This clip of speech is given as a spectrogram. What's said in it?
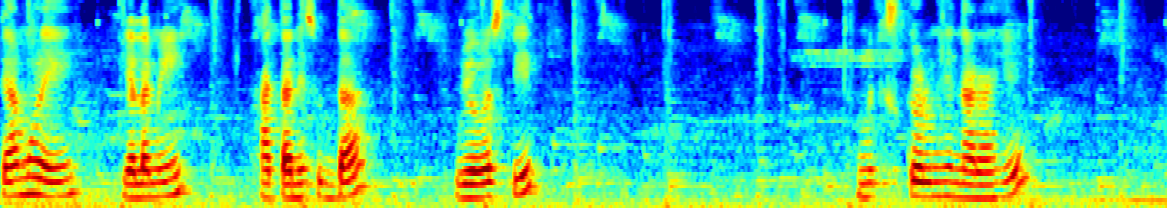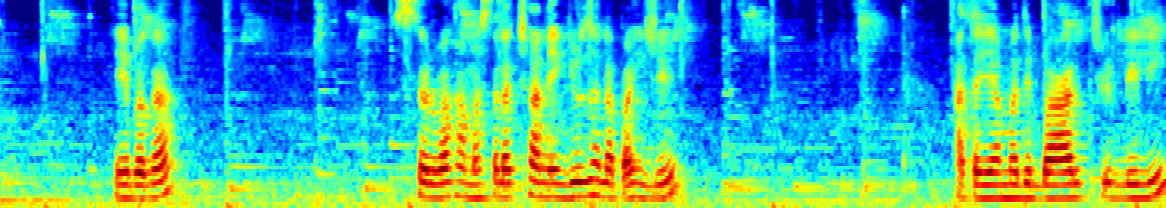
त्यामुळे याला मी हाताने सुद्धा व्यवस्थित मिक्स करून घेणार आहे. हे बघा. सर्व हा मसाला छान एकजीव झाला पाहिजे. आता यामध्ये बार चिरलेली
